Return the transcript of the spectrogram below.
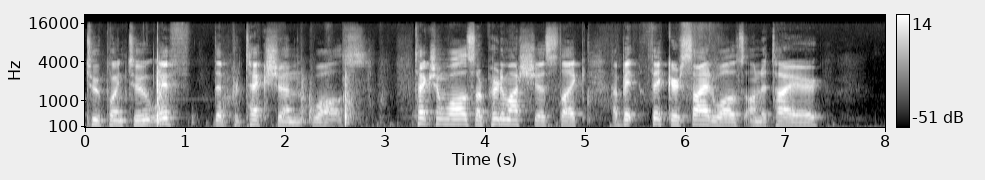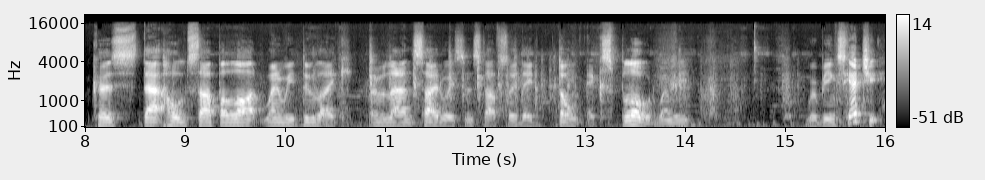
2.2 with the protection walls. Protection walls are pretty much just like a bit thicker sidewalls on the tire because that holds up a lot when we do like when we land sideways and stuff so they don't explode when we we're being sketchy.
